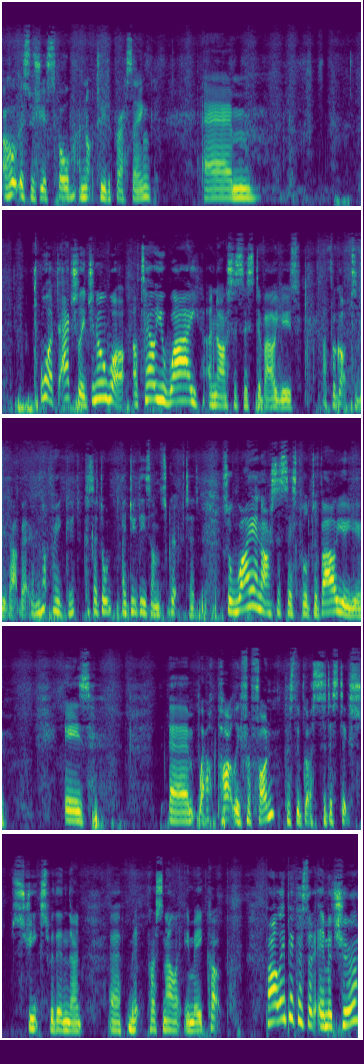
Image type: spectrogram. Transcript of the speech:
I hope this was useful and not too depressing. Um, what? Actually, do you know what? I'll tell you why a narcissist devalues. I forgot to do that bit. I'm not very good because I don't. I do these unscripted. So why a narcissist will devalue you is um, well, partly for fun because they've got sadistic streaks within their uh, personality makeup. Partly because they're immature,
